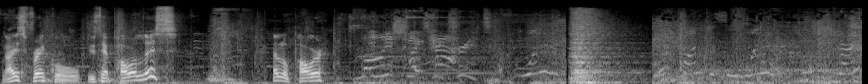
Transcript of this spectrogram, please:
Nice Franco. Is that powerless? Hello, power. Initiate retreat. Wouldn't it be fun to see Ling in a cute skirt?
